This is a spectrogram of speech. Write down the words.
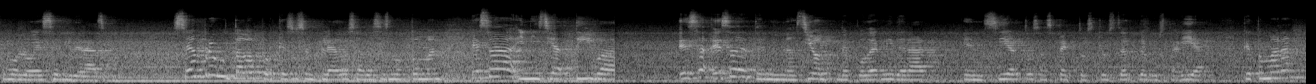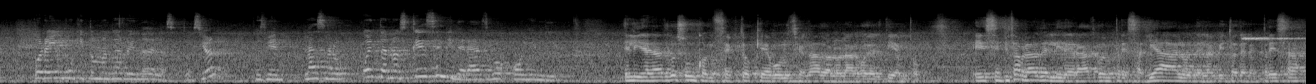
como lo es el liderazgo. ¿Se han preguntado por qué sus empleados a veces no toman esa iniciativa esa, esa determinación de poder liderar en ciertos aspectos que a usted le gustaría que tomaran por ahí un poquito más la rienda de la situación. Pues bien, Lázaro, cuéntanos, ¿qué es el liderazgo hoy en día? El liderazgo es un concepto que ha evolucionado a lo largo del tiempo. Eh, se empieza a hablar del liderazgo empresarial o en el ámbito de la empresa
